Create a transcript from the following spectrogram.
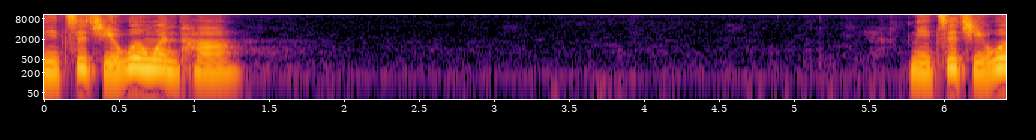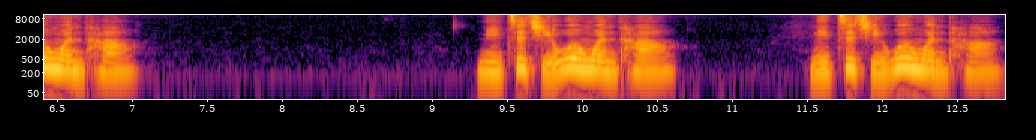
你自己问问他，你自己问问他，你自己问问他，你自己问问他。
